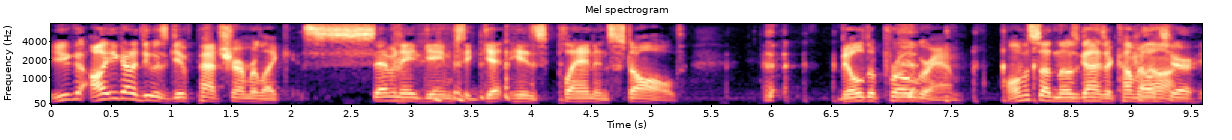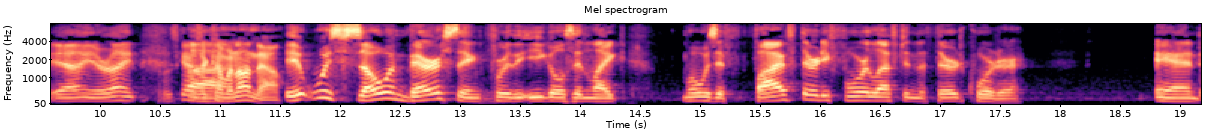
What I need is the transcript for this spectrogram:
You all you got to do is give Pat Shurmur like seven, eight games to get his plan installed. Build a program. All of a sudden, those guys are coming Culture. on. Yeah, you're right. Those guys are Uh, coming on now. It was so embarrassing for the Eagles in like what was it? Five thirty four left in the third quarter, and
